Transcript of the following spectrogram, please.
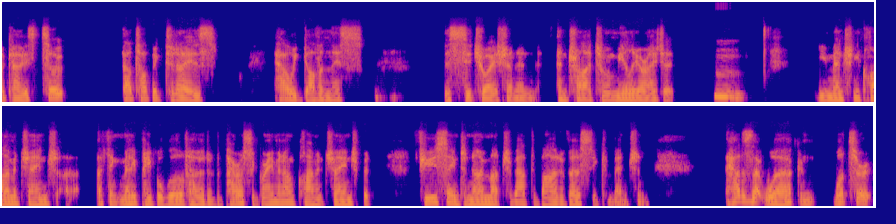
Okay, so our topic today is how we govern this this situation and and try to ameliorate it. Hmm. You mentioned climate change. I think many people will have heard of the Paris Agreement on climate change, but few seem to know much about the Biodiversity Convention. How does that work, and what's our,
